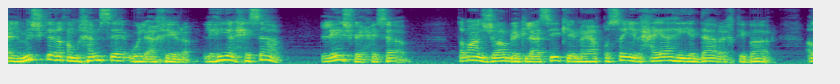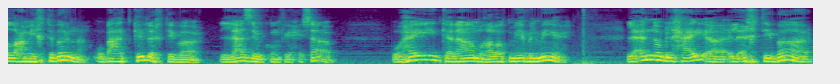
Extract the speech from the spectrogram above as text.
المشكلة رقم خمسة والأخيرة اللي هي الحساب. ليش في حساب؟ طبعا الجواب الكلاسيكي إنه يا قصي الحياة هي دار اختبار. الله عم يختبرنا وبعد كل اختبار لازم يكون في حساب. وهي كلام غلط 100% لأنه بالحقيقة الاختبار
